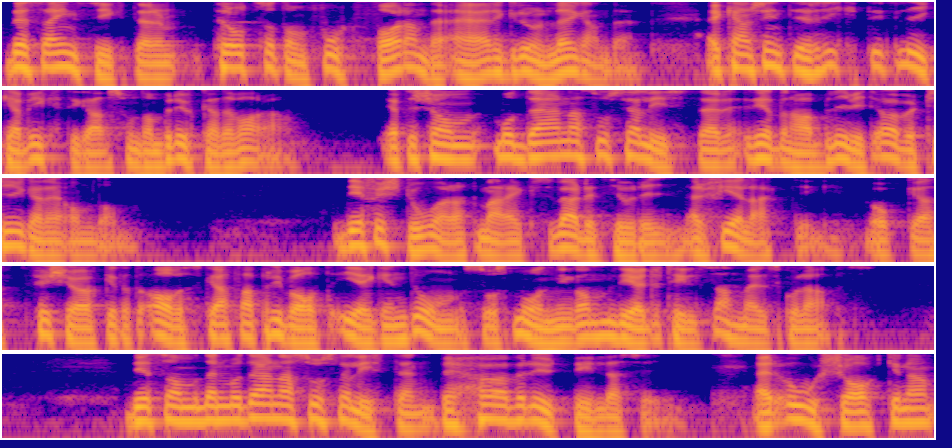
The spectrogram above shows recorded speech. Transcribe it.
Dessa insikter, trots att de fortfarande är grundläggande, är kanske inte riktigt lika viktiga som de brukade vara, eftersom moderna socialister redan har blivit övertygade om dem. De förstår att Marx värdeteori är felaktig och att försöket att avskaffa privat egendom så småningom leder till samhällskollaps. Det som den moderna socialisten behöver utbilda sig i är orsakerna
